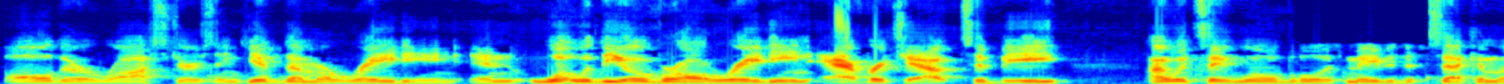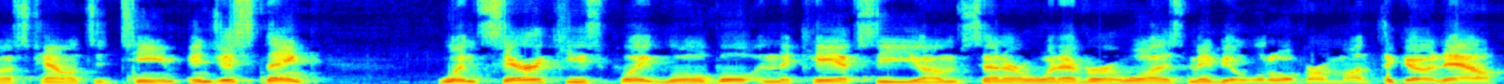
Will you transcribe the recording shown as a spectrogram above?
all their rosters and give them a rating, and what would the overall rating average out to be? I would say Louisville is maybe the second most talented team. And just think, when Syracuse played Louisville in the KFC Yum Center, whatever it was, maybe a little over a month ago now,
